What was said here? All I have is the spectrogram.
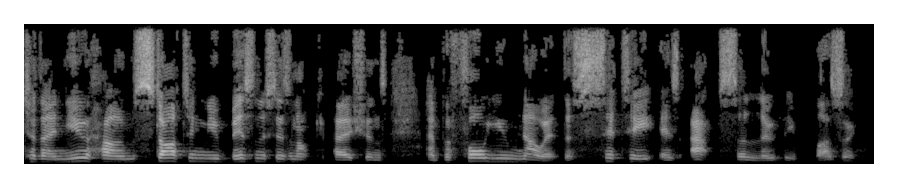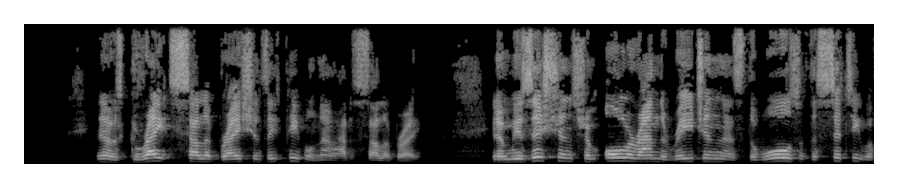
to their new homes, starting new businesses and occupations. And before you know it, the city is absolutely buzzing. You know, it was great celebrations. These people know how to celebrate. You know, musicians from all around the region, as the walls of the city were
